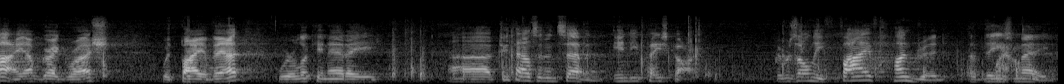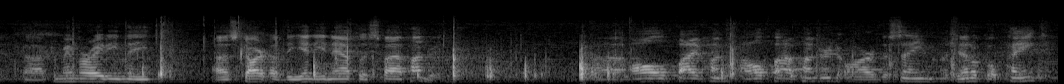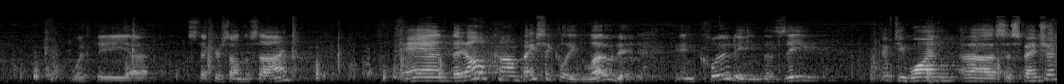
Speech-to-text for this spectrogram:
Hi, I'm Greg Rush with Buy a Vette. We're looking at a uh, 2007 Indy Pace Car. There was only 500 of these made, uh, commemorating the uh, start of the Indianapolis 500. Uh, All 500, all 500 are the same identical paint with the uh, stickers on the side. And they all come basically loaded, including the Z51 uh, suspension.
